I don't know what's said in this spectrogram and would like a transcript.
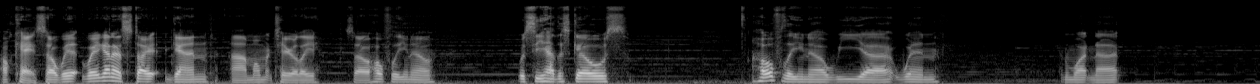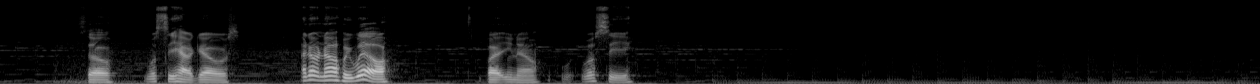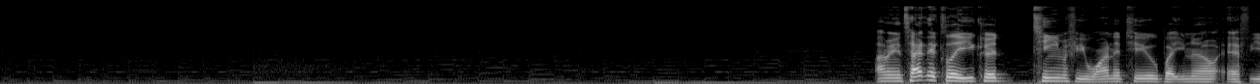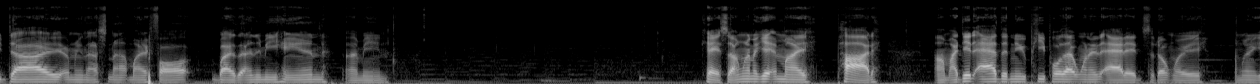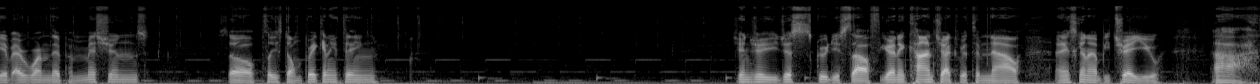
Okay, so we're, we're gonna start again uh, momentarily. So hopefully, you know, we'll see how this goes. Hopefully, you know, we uh, win and whatnot. So we'll see how it goes. I don't know if we will, but you know, we'll see. I mean, technically, you could team if you wanted to, but you know, if you die, I mean, that's not my fault by the enemy hand. I mean, okay, so I'm gonna get in my pod. Um, I did add the new people that wanted added, so don't worry. I'm gonna give everyone their permissions, so please don't break anything. Ginger, you just screwed yourself. You're in a contract with him now, and he's gonna betray you. Ah,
